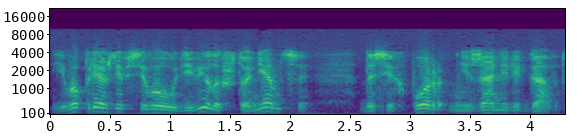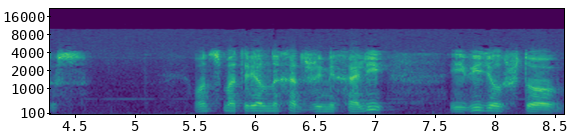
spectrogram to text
Его прежде всего удивило, что немцы до сих пор не заняли Гавдус. Он смотрел на Хаджи Михали и видел, что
